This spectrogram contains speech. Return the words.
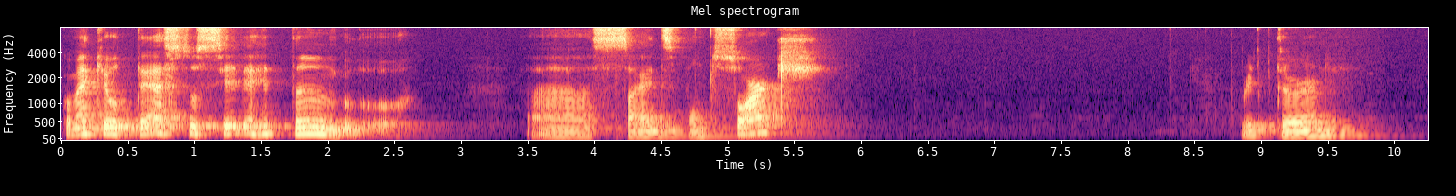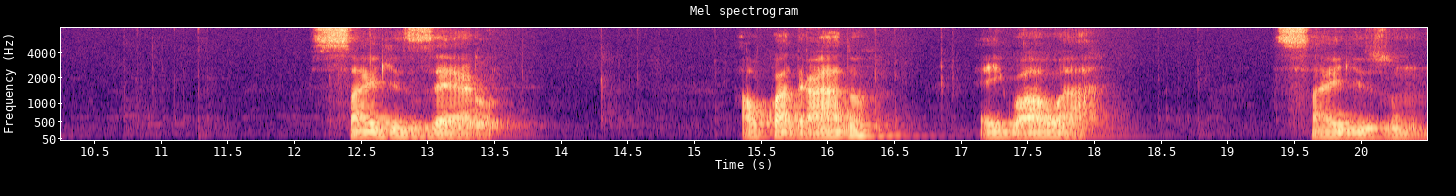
Como é que eu testo se ele é retângulo? Uh, sides.sort return side zero ao quadrado é igual a sides 1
